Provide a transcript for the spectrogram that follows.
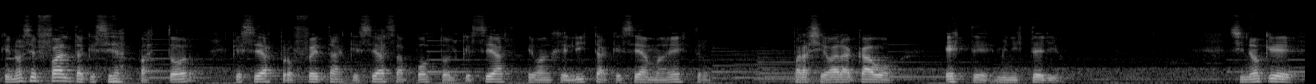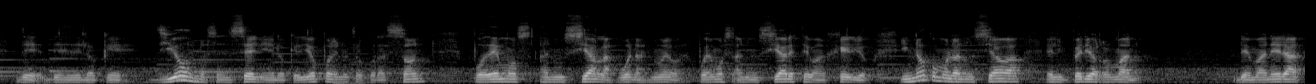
Que no hace falta que seas pastor, que seas profeta, que seas apóstol, que seas evangelista, que seas maestro, para llevar a cabo este ministerio. Sino que de, lo que Dios nos enseña, lo que Dios pone en nuestro corazón, podemos anunciar las buenas nuevas, podemos anunciar este evangelio, y no como lo anunciaba el imperio romano, de manera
